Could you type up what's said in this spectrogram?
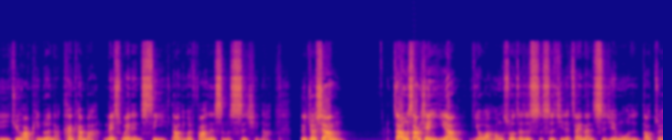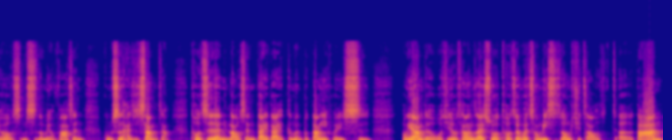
一句话评论啊，看看吧，Let's wait and see，到底会发生什么事情啊？这就像债务上限一样，有网红说这是史诗级的灾难，世界末日，到最后什么事都没有发生，股市还是上涨，投资人老神代代，根本不当一回事。同样的，我其实我常常在说，投资人会从历史中去找呃答案，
